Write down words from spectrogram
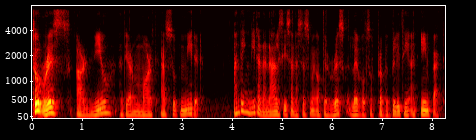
Two risks are new and they are marked as submitted, and they need an analysis and assessment of the risk levels of probability and impact,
